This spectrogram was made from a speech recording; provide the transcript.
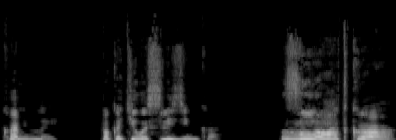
каменной, покатилась слезинка. «Златка!»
